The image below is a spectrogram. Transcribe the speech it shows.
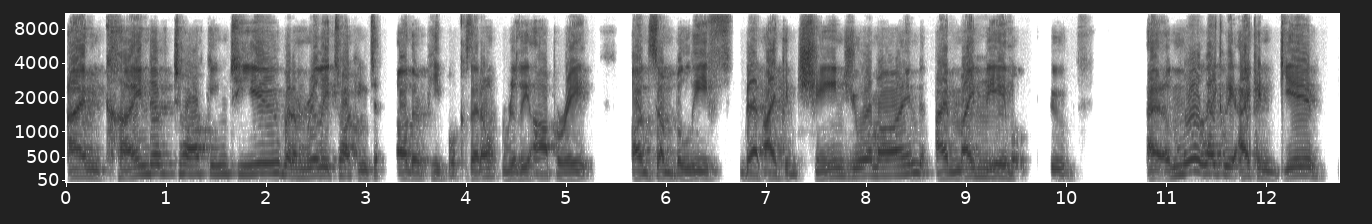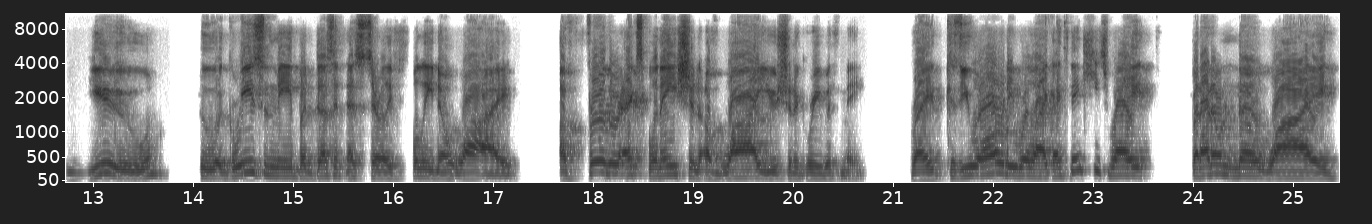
I'm kind of talking to you, but I'm really talking to other people because I don't really operate on some belief that I can change your mind. I might mm. be able to, uh, more likely, I can give you, who agrees with me but doesn't necessarily fully know why, a further explanation of why you should agree with me, right? Because you already were like, I think he's right, but I don't know why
